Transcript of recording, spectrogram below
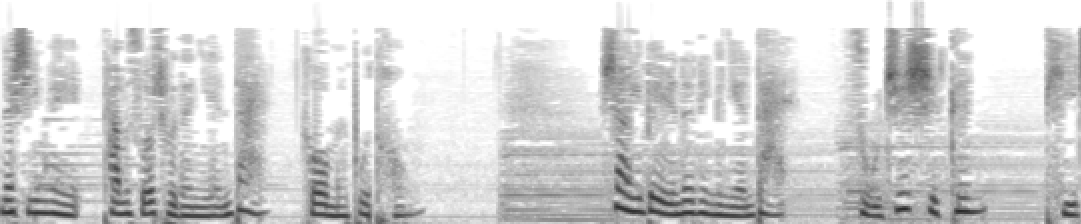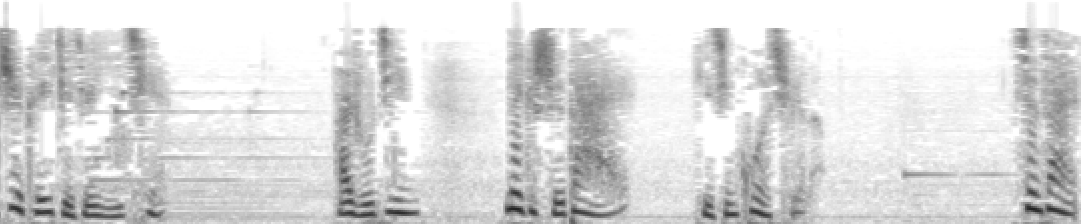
那是因为他们所处的年代和我们不同。上一辈人的那个年代，组织是根，体制可以解决一切。而如今，那个时代已经过去了。现在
